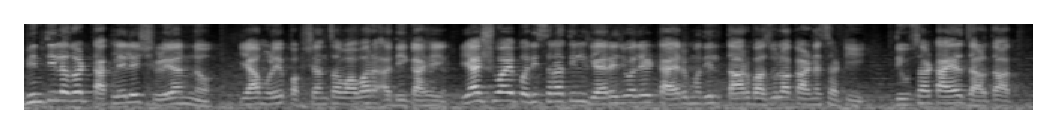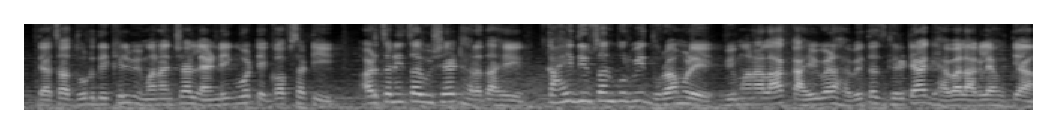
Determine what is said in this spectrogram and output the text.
भिंतीलगत टाकलेले शिळे अन्न यामुळे पक्ष्यांचा वावर अधिक आहे. याशिवाय परिसरातील गॅरेजवाले टायरमधील तार बाजूला काढण्यासाठी दिवसा टायर जाळतात. त्याचा धूर देखील विमानांच्या लँडिंग व टेकऑफसाठी अडचणीचा विषय ठरत आहे. काही दिवसांपूर्वी धुरामुळे विमानाला काही वेळ हवेतच घिरट्या घ्याव्या लागल्या होत्या.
